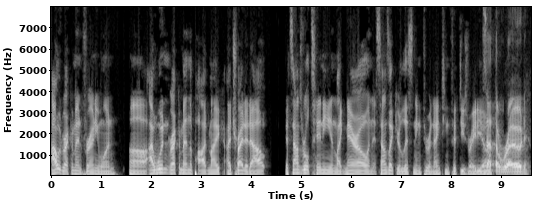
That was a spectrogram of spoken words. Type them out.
I would recommend for anyone. Uh, I wouldn't recommend the pod mic. I tried it out. It sounds real tinny and like narrow, and it sounds like you're listening through a 1950s radio. Is that the Rode?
